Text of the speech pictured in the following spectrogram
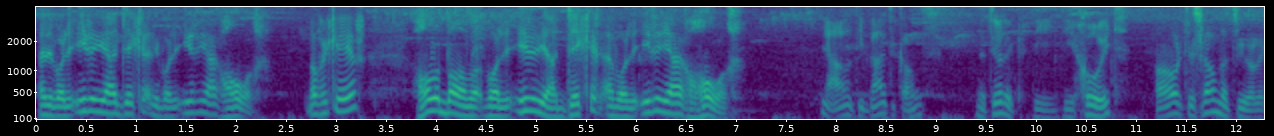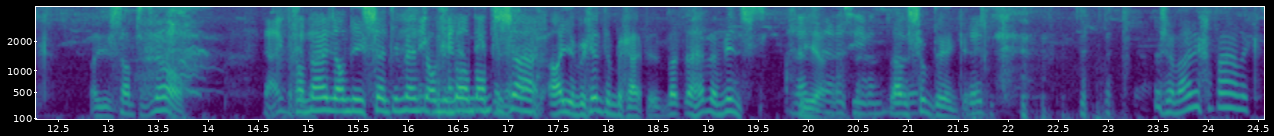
En die worden ieder jaar dikker en die worden ieder jaar holler. Nog een keer. Holle bomen worden ieder jaar dikker en worden ieder jaar holler. Ja, want die buitenkant, natuurlijk, die, die groeit. Oh, het is wel natuurlijk. Maar je snapt het wel. ja, ik Van mij dan die sentimenten om die boom om te zagen. Oh, je begint te begrijpen. We hebben winst. Ja, hier. Er is hier een, Laten we soep drinken. Dit is, Dat zijn weinig gevaarlijk.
